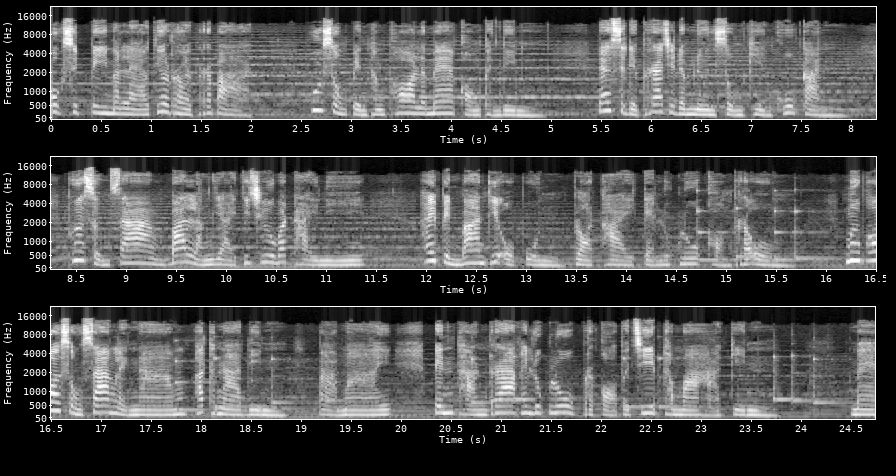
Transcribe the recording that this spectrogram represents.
60 ปีมาแล้วที่รอยพระบาท ผู้ทรงเป็นทั้งพ่อและแม่ของแผ่นดิน ได้เสด็จพระราชดำเนินทรงเคียงคู่กัน เพื่อเสริมสร้างบ้านหลังใหญ่ที่ชื่อว่าไทยนี้ ให้เป็นบ้านที่อบอุ่นปลอดภัยแก่ลูกๆของพระองค์ เมื่อพ่อทรงสร้างแหล่งน้ำพัฒนาดิน ป่าไม้ เป็นฐานรากให้ลูกๆประกอบอาชีพทำมาหากิน แม่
